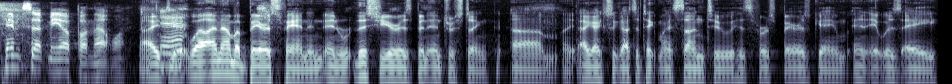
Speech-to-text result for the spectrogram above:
Tim set me up on that one. I Yeah. do. Well, and I'm a Bears fan, and, and this year has been interesting. Um, I, I actually got to take my son to his first Bears game, and it was a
